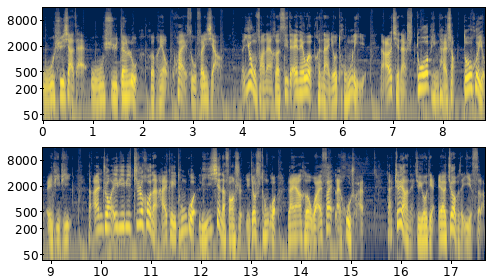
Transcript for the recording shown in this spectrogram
无需下载、无需登录，和朋友快速分享。那用法呢和 CDNA One 和奶牛同理，那而且呢是多平台上都会有 APP。那安装 APP 之后呢，还可以通过离线的方式，也就是通过蓝牙和 WiFi 来互传。那这样呢就有点 AirDrop 的意思了。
